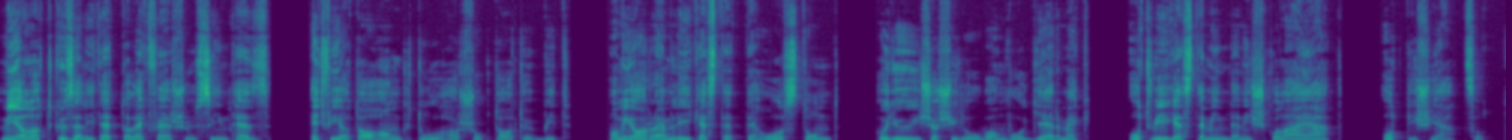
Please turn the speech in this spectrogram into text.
Mi alatt közelített a legfelső szinthez, egy fiatal hang túlharsogta a többit, ami arra emlékeztette Holstont, hogy ő is a silóban volt gyermek, ott végezte minden iskoláját, ott is játszott.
